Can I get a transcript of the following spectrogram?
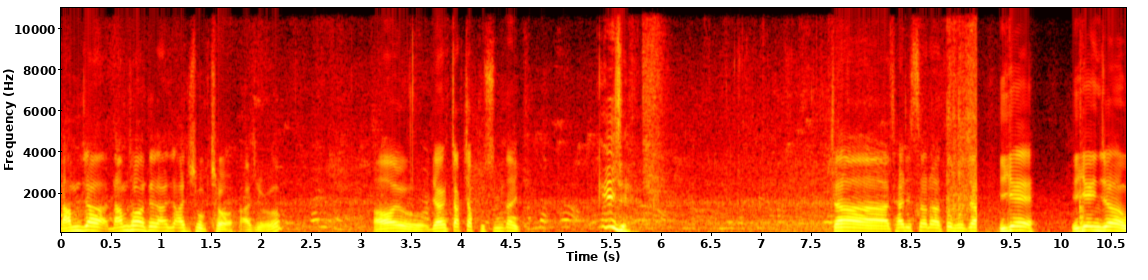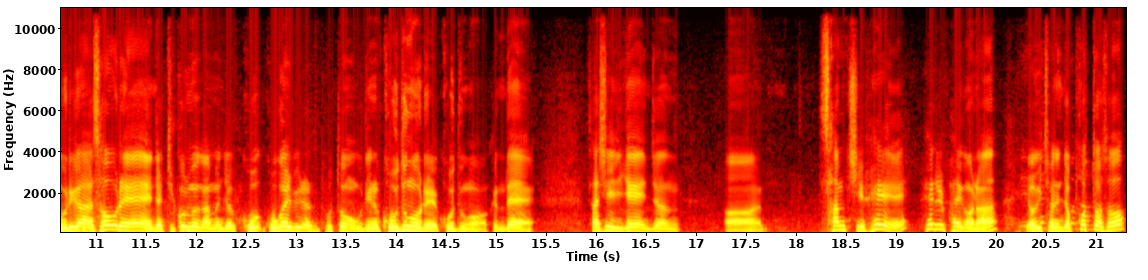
남자, 남성한테는 아주, 아주 좋죠. 아주. 아유, 그냥 짝짝 붙습니다. 이렇게. 이제. 자, 잘 있어라. 또 보자. 이게, 이게 이제 우리가 서울에 이제 뒷골목 가면 이제 고, 고갈비라서 보통 우리는 고등어를 해요. 고등어. 근데 사실 이게 이제, 어, 삼치 회, 회를 팔거나 여기처럼 이제 퍼터서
